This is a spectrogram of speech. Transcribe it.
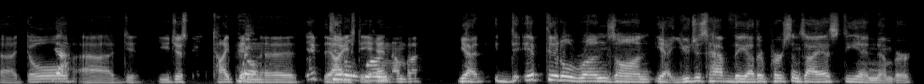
uh, DAW? Yeah. Uh, did you just type well, in the, the ISDN run, number? Yeah, IPDiddle runs on, yeah, you just have the other person's ISDN number.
